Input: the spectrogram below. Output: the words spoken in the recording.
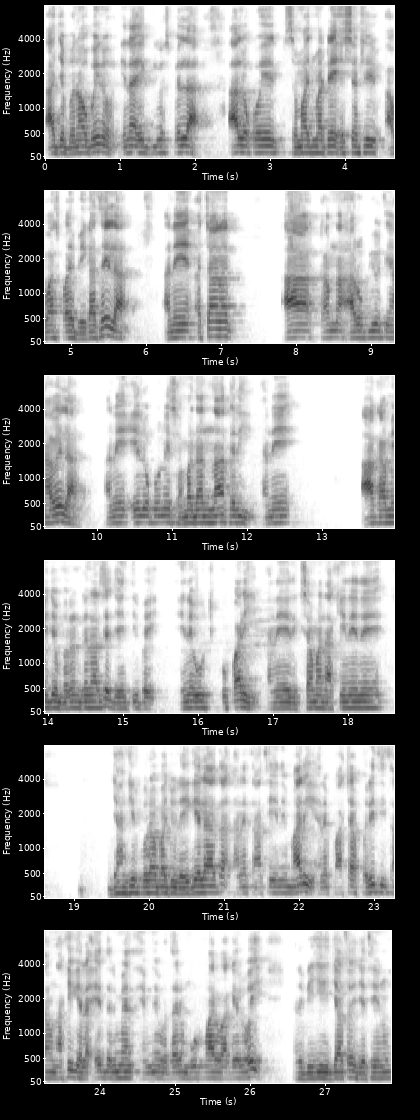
આ જે બનાવ બન્યો, એના એક દિવસ પહેલાં આ લોકોએ સમાજ માટે એસએમસી આવાસ પાસે ભેગા થયેલા અને અચાનક આ કામના આરોપીઓ ત્યાં આવેલા અને એ લોકોને સમાધાન ના કરી અને આ કામે જે મરણ ગનાર છે જયંતિભાઈ, એને ઉપાડી અને રિક્ષામાં નાખીને એને જહાંગીરપુરા બાજુ લઈ ગયેલા હતા અને ત્યાંથી એને મારી અને પાછા ફરીથી ત્યાં નાખી ગયેલા. એ દરમિયાન એમને વધારે મૂળ માર વાગેલો હોય અને બીજી ઈજા થઈ જેથી એનું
